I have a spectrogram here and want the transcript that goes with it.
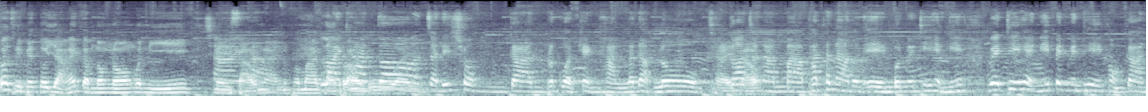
ก็ถือเป็นตัวอย่างให้กับน้องๆวันนี้ใช่ในสาวงานนพมาศหขอลางยเราท่านด้ก็วย จะได้ชมการประกวดแข่งขันระดับโลก ใช่ครับ ก็จะนำมาพัฒนาตนเองบนเวทีแห่งนี้ เวทีแห่งนี้เป็นเวทีของการ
